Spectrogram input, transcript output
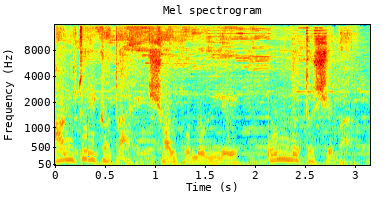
আন্তরিকতায় স্বল্প মূল্যে উন্নত সেবা।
